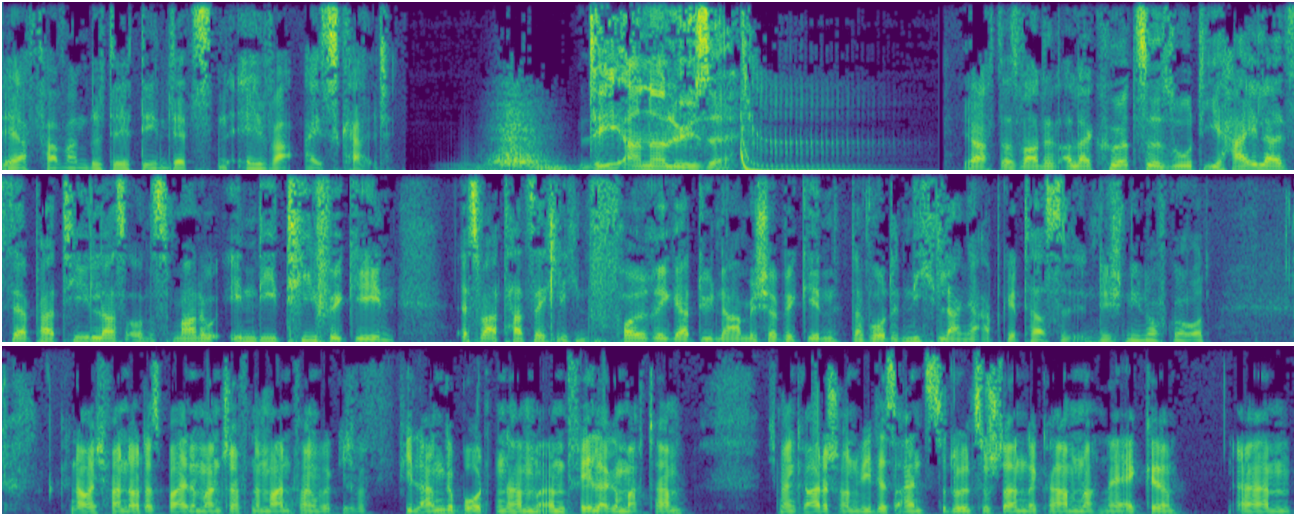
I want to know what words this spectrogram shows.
der verwandelte den letzten Elfer eiskalt. Die Analyse. Ja, das waren in aller Kürze so die Highlights der Partie. Lass uns, Manu, in die Tiefe gehen. Es war tatsächlich ein feuriger, dynamischer Beginn. Da wurde nicht lange abgetastet in Nizhny Novgorod. Genau, ich fand auch, dass beide Mannschaften am Anfang wirklich viel angeboten haben, ähm, Fehler gemacht haben. Ich meine, gerade schon, wie das 1 zu 0 zustande kam nach einer Ecke, ähm,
